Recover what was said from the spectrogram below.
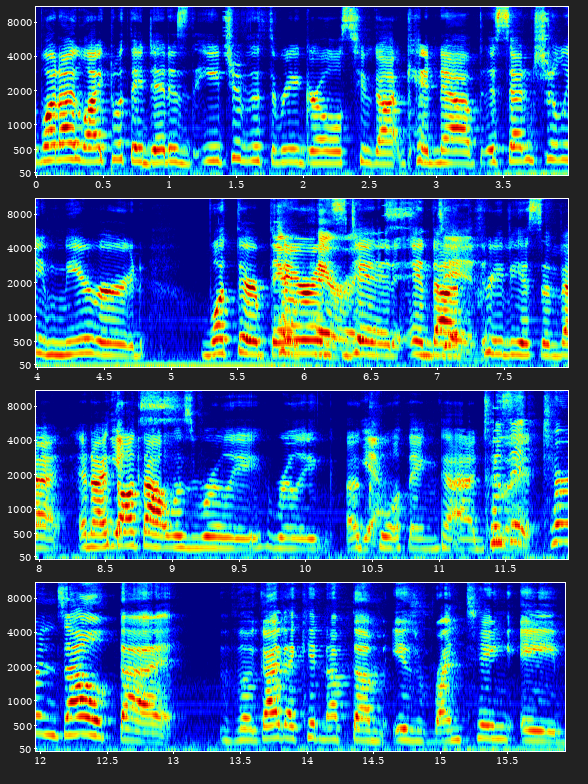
what I liked what they did is each of the three girls who got kidnapped essentially mirrored what their, Their parents, parents did in that did. previous event. And I thought that was really, really a Yeah. cool thing to add to Because it. it turns out that the guy that kidnapped them is renting a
